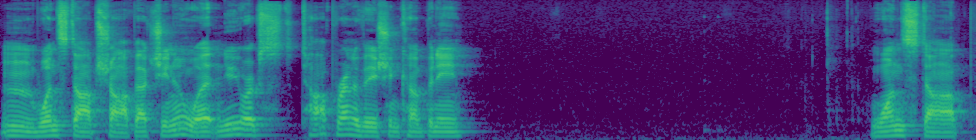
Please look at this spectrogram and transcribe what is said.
Mm, one-stop shop. Actually, you know what? New York's top renovation company. One-stop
